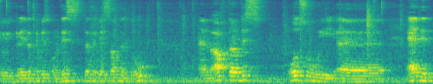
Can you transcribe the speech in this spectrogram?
we create database on this database subnet group. And after this also we uh, added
